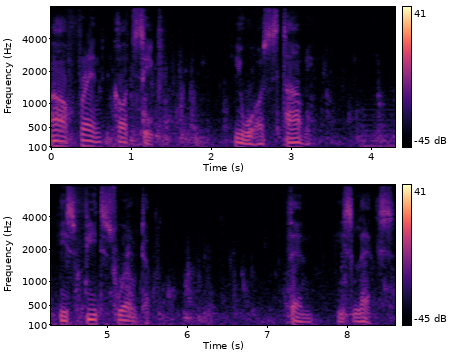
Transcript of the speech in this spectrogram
Our friend got sick. He was starving. His feet swelled up. Then his legs.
